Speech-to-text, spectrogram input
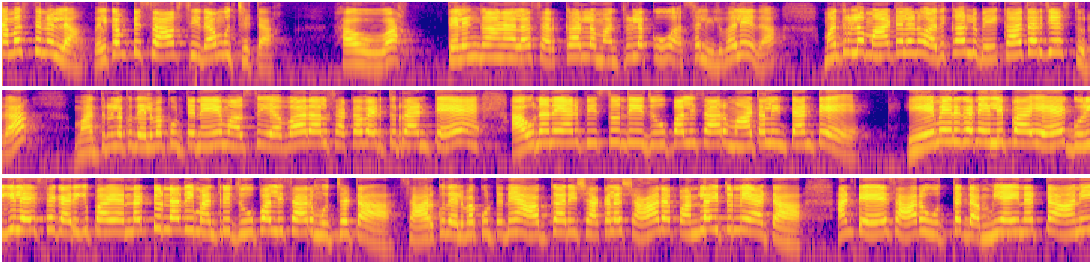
నమస్తేనుల్లా. వెల్కమ్ టు సాఫ్ సీదా ముచ్చట. హవ్వా తెలంగాణలో సర్కార్ల మంత్రులకు అసలు ఇలవలేదా? మంత్రుల మాటలను అధికారులు బేఖాతరు చేస్తుర్రా? మంత్రులకు తెలియకుంటేనే మస్తు వ్యవహారాలు చక్క పెడుతుర్రా అంటే అవుననే అనిపిస్తుంది జూపల్లి సారు మాటలు ఇంటంటే ఏమెరుగని వెళ్ళిపాయే గురిగిలేస్తే గరిగిపాయ అన్నట్టున్నది మంత్రి జూపల్లి సార్ ముచ్చట. సార్కు తెలియకుంటేనే ఆబ్కారీ శాఖల చాలా పనులు అవుతున్నాయట అంటే సారు ఉత్త డమ్మి అయినట్ట అని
